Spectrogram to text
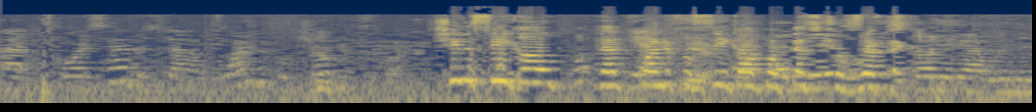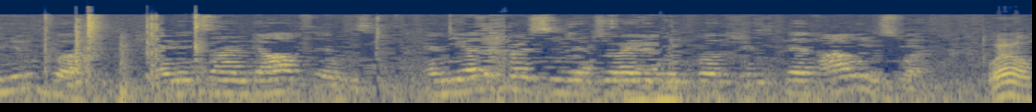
at Boar's Head, who's done a wonderful children's book. see the seagull, that Yeah. wonderful seagull book, that's And Nancy's terrific. coming out with a new book, and it's on dolphins. And the other person that's writing the book is Beth Hollingsworth. Well,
